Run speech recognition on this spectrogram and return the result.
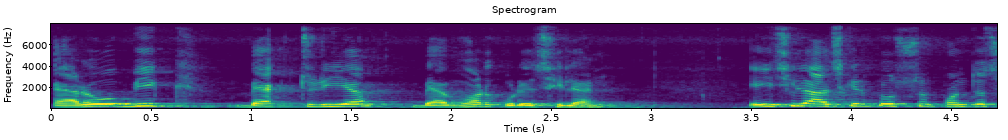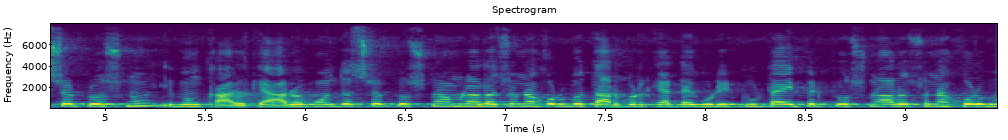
অ্যারোবিক ব্যাকটেরিয়া ব্যবহার করেছিলেন। এই ছিল আজকের প্রশ্ন, পঞ্চাশটা প্রশ্ন এবং কালকে আরও পঞ্চাশটা প্রশ্ন আমরা আলোচনা করব। তারপর ক্যাটাগরি টু টাইপের প্রশ্ন আলোচনা করব।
